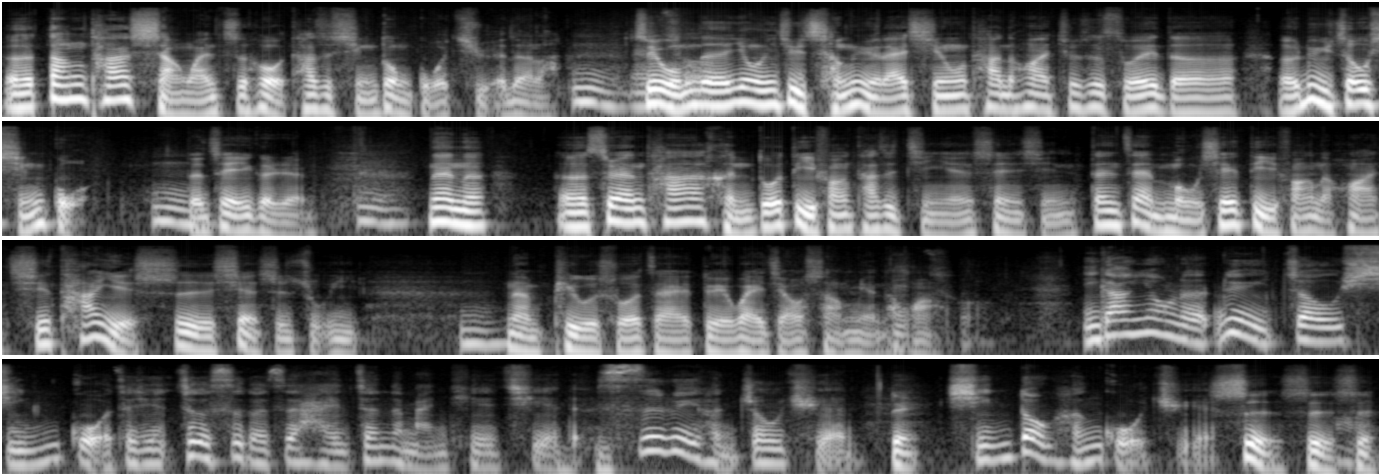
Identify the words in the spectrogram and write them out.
呃，当他想完之后，他是行动果决的了，嗯。所以我们的用一句成语来形容他的话，就是所谓的呃绿洲行果的这一个人，嗯。那呢，呃，虽然他很多地方他是谨言慎行，但在某些地方的话，其实他也是现实主义，嗯。那譬如说在对外交上面的话。你刚刚用了“绿洲行果”这件这个四个字，还真的蛮贴切的。思虑很周全，对，行动很果决，是是是，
